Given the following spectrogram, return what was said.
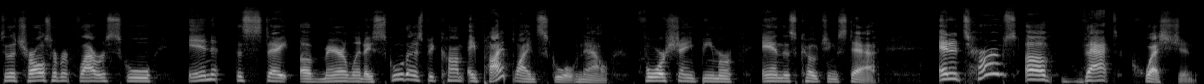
to the Charles Herbert Flowers School in the state of Maryland, a school that has become a pipeline school now for Shane Beamer and this coaching staff. And in terms of that question,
